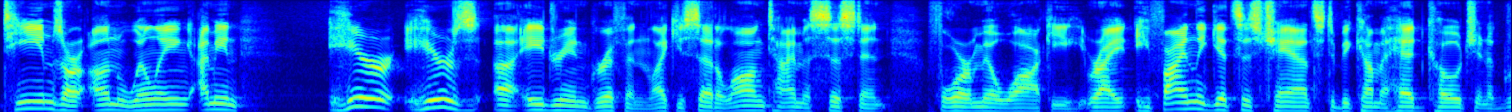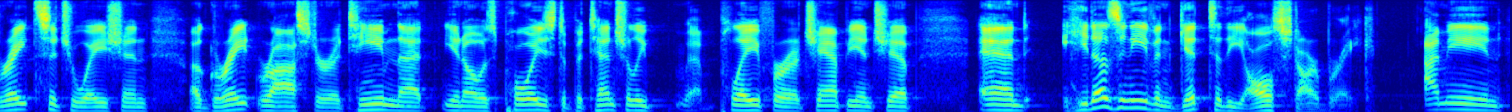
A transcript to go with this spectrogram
teams are unwilling. I mean, here here's uh, Adrian Griffin, like you said, a longtime assistant for Milwaukee. Right, he finally gets his chance to become a head coach in a great situation, a great roster, a team that you know is poised to potentially uh, play for a championship, and he doesn't even get to the All Star break. I mean.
